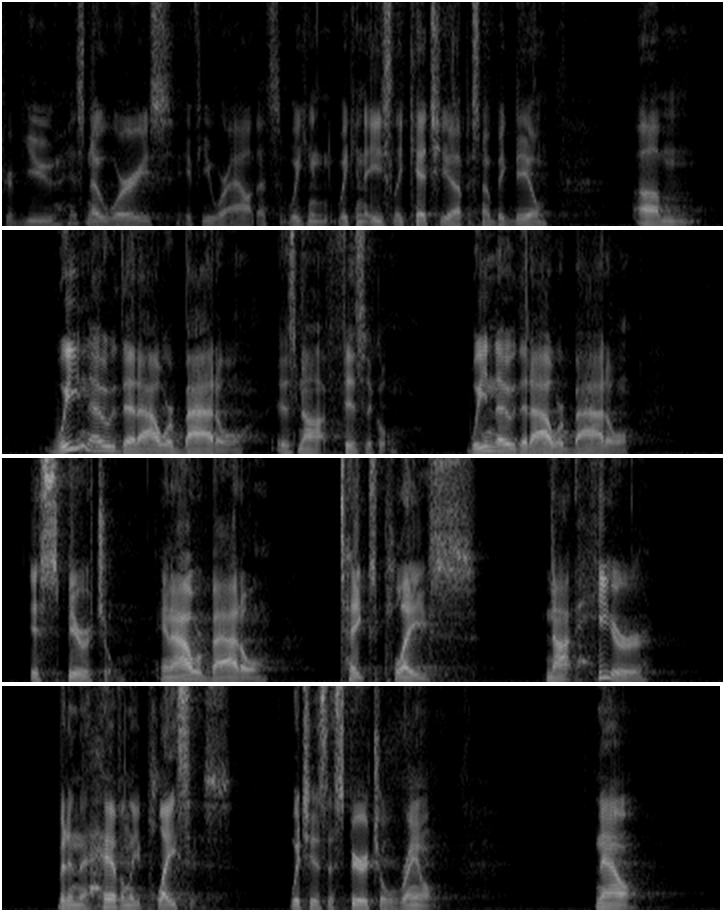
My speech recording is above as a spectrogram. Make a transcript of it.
brief review. It's no worries if you were out. That's we can we can easily catch you up. It's no big deal. Um, we know that our battle is not physical. We know that our battle is spiritual, and our battle takes place not here, but in the heavenly places, which is the spiritual realm. Now,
